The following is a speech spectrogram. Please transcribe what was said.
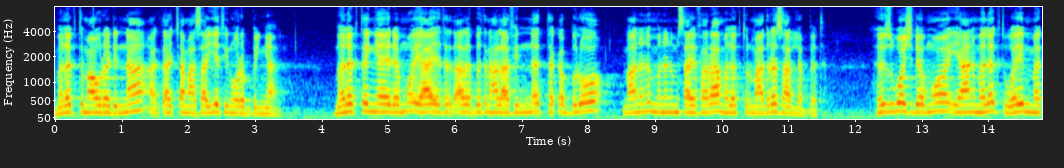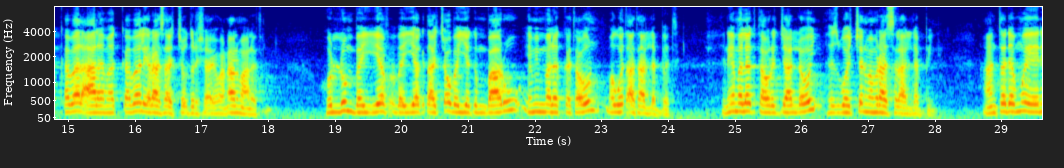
መለክት ማውረድና አቅጣጫ ማሳየት ይኖርብኛል። መለክተኛ ደግሞ ያ የተጣለበትን ሀላፊነት ተቀብሎ ማንንም ምንንም ሳይፈራ መለክቱን ማድረስ አለበት ህዝቦች ደግሞ ያን መለክት ወይም መቀበል አለመቀበል የራሳቸው ድርሻ ይሆናል ማለት ነው። ሁሉም በየአቅጣጫው በየግንባሩ የሚመለከተውን መወጣት አለበት። እኔ መለክት አውርጃለሁኝ ህዝቦችን መምራት ስላለብኝ። አንተ ደግሞ የእኔ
